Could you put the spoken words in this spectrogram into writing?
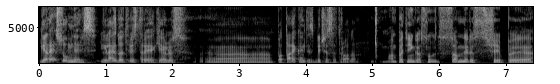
Gerai, Sumneris. Įleido tris trajekėlius. Uh, pataikantis bičias atrodo. Man patinka, Sumneris šiaip, e,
